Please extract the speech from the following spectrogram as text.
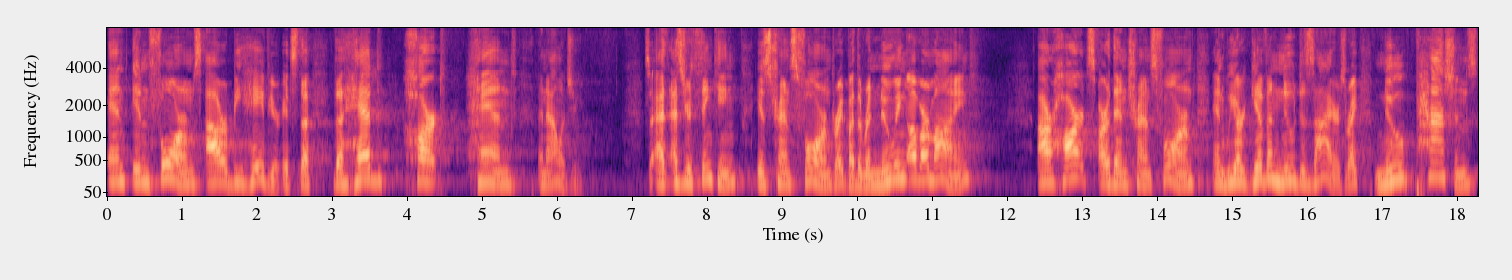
and informs our behavior. It's the, the head, heart, hand analogy. So, as, as your thinking is transformed, right, by the renewing of our mind, our hearts are then transformed and we are given new desires, right? New passions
